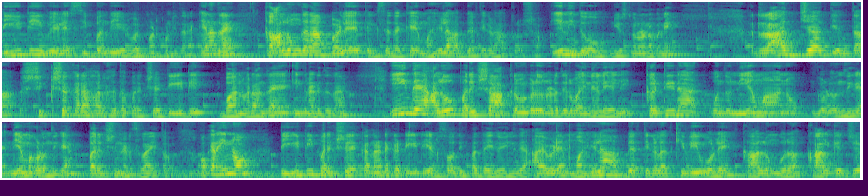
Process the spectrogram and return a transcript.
ಟಿ ಟಿ ವೇಳೆ ಸಿಬ್ಬಂದಿ ಎಡ್ವರ್ಟ್ ಮಾಡ್ಕೊಂಡಿದ್ದಾರೆ. ಏನಂದ್ರೆ, ಕಾಲುಂಗರ ಬಳೆ ತೆಗೆಸೋದಕ್ಕೆ ಮಹಿಳಾ ಅಭ್ಯರ್ಥಿಗಳ ಆಕ್ರೋಶ. ಏನಿದು? ನ್ಯೂಸ್ ನೋಡೋಣ ಬನ್ನಿ. ರಾಜ್ಯಾದ್ಯಂತ ಶಿಕ್ಷಕರ ಅರ್ಹತಾ ಪರೀಕ್ಷೆ ಟಿ ಇ ಟಿ ಭಾನುವಾರ ಅಂದ್ರೆ ಇಂದು ನಡೆದಿದೆ ಈ ಹಿಂದೆ ಹಲವು ಪರೀಕ್ಷಾ ಅಕ್ರಮಗಳು ನಡೆದಿರುವ ಹಿನ್ನೆಲೆಯಲ್ಲಿ ಕಠಿಣ ಒಂದು ನಿಯಮಾನುಗಳೊಂದಿಗೆ, ನಿಯಮಗಳೊಂದಿಗೆ ಪರೀಕ್ಷೆ ನಡೆಸಲಾಯಿತು. ಓಕೆ ಇನ್ನು ಟಿ ಇ ಟಿ ಪರೀಕ್ಷೆ, ಕರ್ನಾಟಕ ಟಿ ಎರಡ್ ಸಾವಿರದ ಇಪ್ಪತ್ತೈದು ಏನಿದೆ, ಆ ವೇಳೆ ಮಹಿಳಾ ಅಭ್ಯರ್ಥಿಗಳ ಕಿವಿ ಓಲೆ, ಕಾಲುಂಗುರ, ಕಾಲ್ಗೆಜ್ಜೆ,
